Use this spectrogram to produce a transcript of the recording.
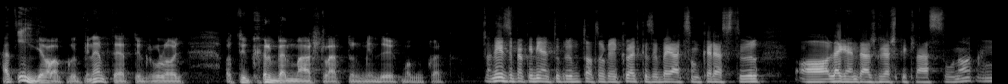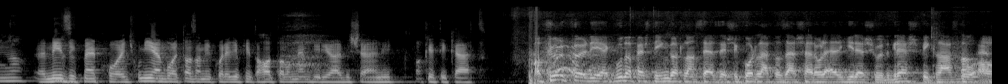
hát így alakult, mi nem tehetünk róla, hogy a tükörben más láttunk, mint ők magukat. Na nézzük meg, hogy milyen tükröt mutatok egy következő bejátszón keresztül a legendás Grespik Lászlónak. Na. Nézzük meg, hogy milyen volt az, amikor egyébként a hatalom nem bírja elviselni a kritikát. A külföldiek budapesti ingatlanszerzési korlátozásáról elhíresült Grespik László, Na, a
